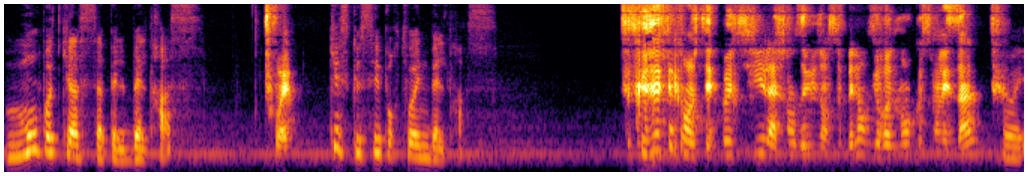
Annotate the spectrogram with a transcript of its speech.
mon podcast s'appelle Belle Trace. Ouais. Qu'est-ce que c'est pour toi une belle trace? C'est ce que j'ai fait quand j'étais petit, la chance de vivre dans ce bel environnement que sont les Alpes. Oui.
